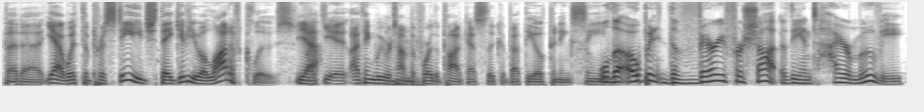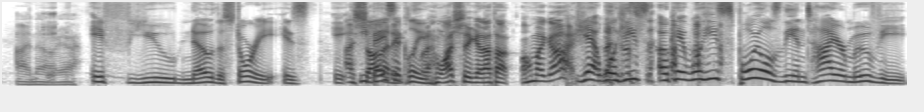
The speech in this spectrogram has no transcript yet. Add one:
but uh, yeah, with the Prestige, they give you a lot of clues. Yeah. Like, I think we were Mm-hmm. talking before the podcast, Luke, about the opening scene. Well, the open, the very first shot of the entire movie, I know. Yeah. if you know the story, is it, I he saw basically. that when I watched it again. I thought, oh my gosh. yeah, well, he's okay. Well, he spoils the entire movie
